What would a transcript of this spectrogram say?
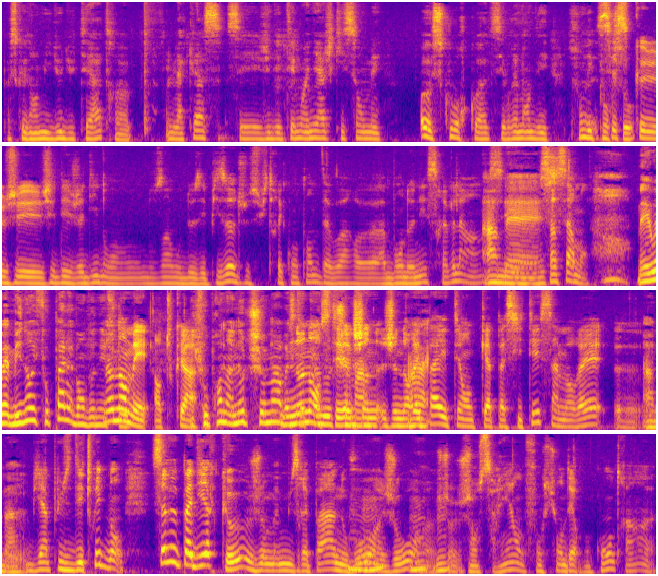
parce que dans le milieu du théâtre euh, la classe c'est j'ai des témoignages qui sont mais au secours quoi c'est vraiment des ce sont des C'est ce pourceaux que j'ai déjà dit dans, dans un ou deux épisodes. Je suis très contente d'avoir euh, abandonné ce rêve-là. hein. Ah, mais- sincèrement. mais ouais mais non il faut pas l'abandonner Non, non, mais en tout cas. il faut prendre un autre chemin parce non, non, je, je n'aurais Ouais. pas été en capacité, ça m'aurait euh, Ah bah. euh, bien plus détruite. Donc, ça ne veut pas dire que je m'amuserai pas à nouveau Mhm, un jour. mhm, Je- J'en sais rien en fonction des rencontres. hein.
